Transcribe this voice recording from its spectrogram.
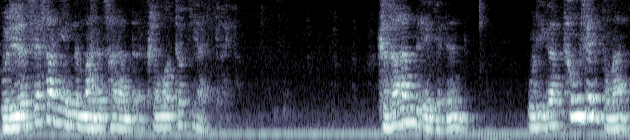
우리는 세상에 있는 많은 사람들은 그럼 어떻게 할까요? 그 사람들에게는 우리가 평생 동안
